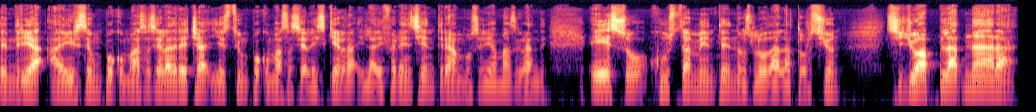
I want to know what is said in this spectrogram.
tendría a irse un poco más hacia la derecha y este un poco más hacia la izquierda y la diferencia entre ambos sería más grande. Eso justamente nos lo da la torsión. Si yo aplanara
